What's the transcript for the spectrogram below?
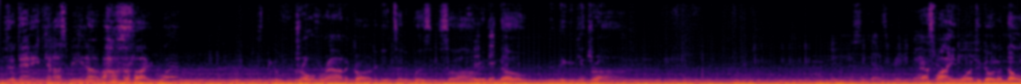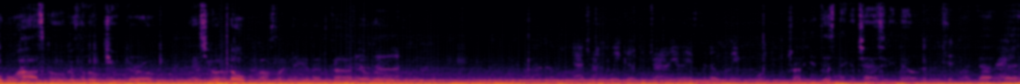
He said, Daddy, can I speed up? I was just like, what? This nigga drove around the car to get to the pussy. So I already know the nigga can drive. It usually comes pretty natural. That's why he wanted to go to Noble High School because the little cute girl. And she go to Noble. I was like, God Right. damn.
